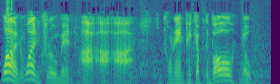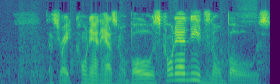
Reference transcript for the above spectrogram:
One, one crewman. Ah, ah, ah. Can Conan pick up the bow? Nope. That's right. Conan has no bows. Conan needs no bows.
